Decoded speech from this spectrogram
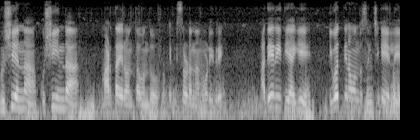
ಕೃಷಿಯನ್ನು ಖುಷಿಯಿಂದ ಮಾಡ್ತಾ ಇರೋವಂಥ ಒಂದು ಎಪಿಸೋಡನ್ನು ನೋಡಿದ್ರಿ. ಅದೇ ರೀತಿಯಾಗಿ ಇವತ್ತಿನ ಒಂದು ಸಂಚಿಕೆಯಲ್ಲಿ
